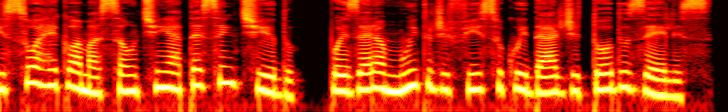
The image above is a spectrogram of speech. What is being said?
E sua reclamação tinha até sentido, pois era muito difícil cuidar de todos eles.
